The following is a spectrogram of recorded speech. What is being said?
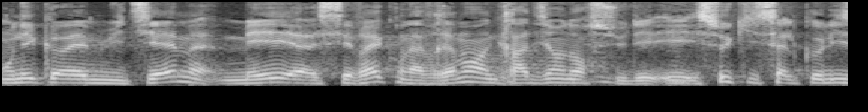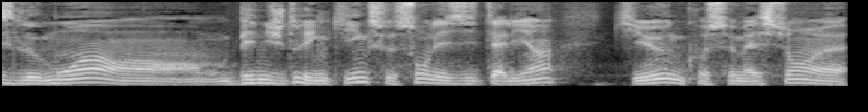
On est quand même huitième, mais euh, c'est vrai qu'on a vraiment un gradient nord-sud. Et, ceux qui s'alcoolisent le moins en binge drinking, ce sont les Italiens, qui eux, ont une consommation euh,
